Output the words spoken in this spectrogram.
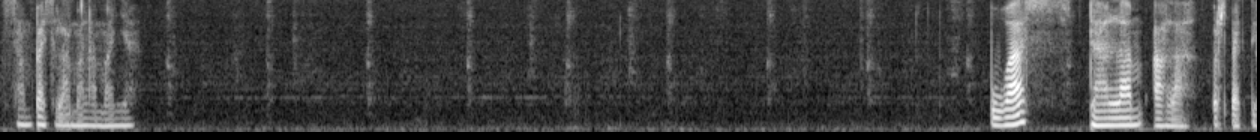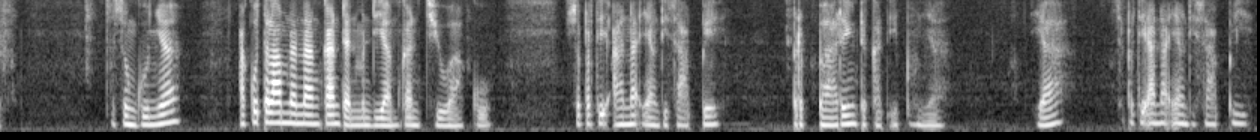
sampai selama-lamanya. Puas dalam Allah perspektif. Sesungguhnya aku telah menenangkan dan mendiamkan jiwaku, seperti anak yang disapi berbaring dekat ibunya. Ya, seperti anak yang disapi,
